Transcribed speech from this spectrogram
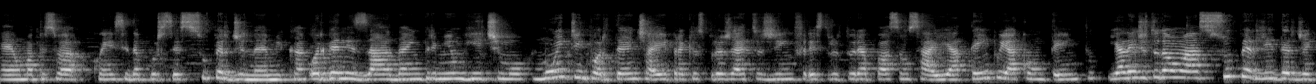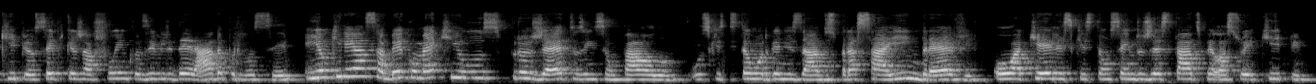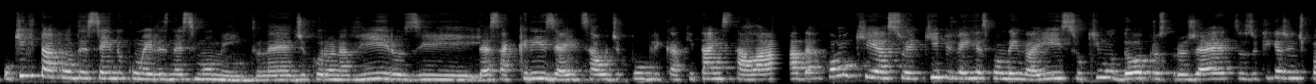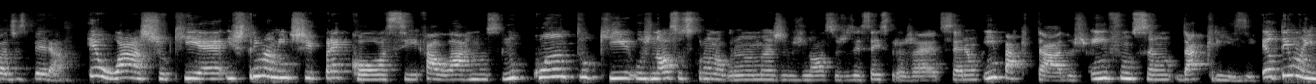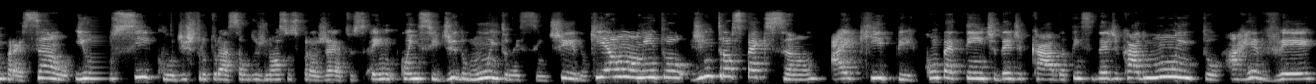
é uma pessoa conhecida por ser super dinâmica, organizada, imprimir um ritmo muito importante aí para que os projetos de infraestrutura possam sair a tempo e a contento. E além de tudo, é uma super líder de equipe, eu sei porque já fui inclusive liderada por você. E eu queria saber como é que os projetos em São Paulo, os que estão organizados para sair em breve, ou aqueles que estão sendo gestados pela sua equipe, o que está acontecendo com eles nesse momento, né, de coronavírus e dessa crise aí de saúde pública que está instalada. Como que a sua equipe vem respondendo a isso? O que mudou para os projetos? O que, que a gente pode esperar? Eu acho que é extremamente precoce falarmos no quanto que os nossos cronogramas, os nossos 16 projetos serão impactados em função da crise. Eu tenho uma impressão, e o ciclo de estruturação dos nossos projetos tem coincidido muito nesse nesse sentido, que é um momento de introspecção. A equipe competente, dedicada, tem se dedicado muito a rever,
